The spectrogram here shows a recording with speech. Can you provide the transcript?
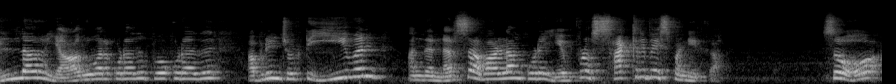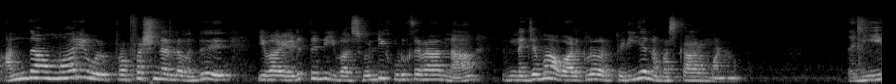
எல்லாரும் யாரும் வரக்கூடாது போகக்கூடாது அப்படின்னு சொல்லிட்டு ஈவன் அந்த நர்ஸ் அவாள்லாம் கூட எவ்வளோ சாக்ரிஃபைஸ் பண்ணியிருக்கா. ஸோ அந்த மாதிரி ஒரு ப்ரொஃபஷனலில் வந்து இவா எடுத்துன்னு இவா சொல்லி கொடுக்குறான்னா நிஜமாக அவளுக்குள்ள ஒரு பெரிய நமஸ்காரம் பண்ணணும். தனியே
